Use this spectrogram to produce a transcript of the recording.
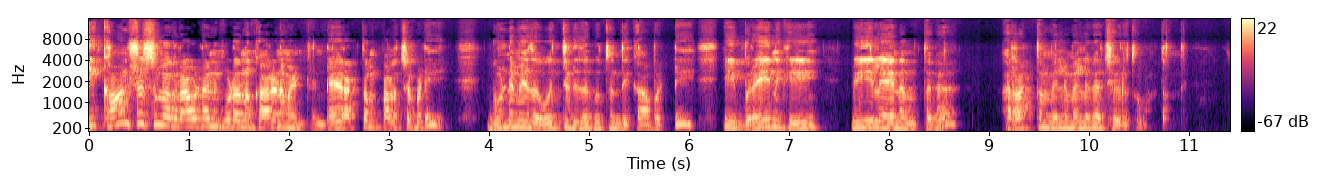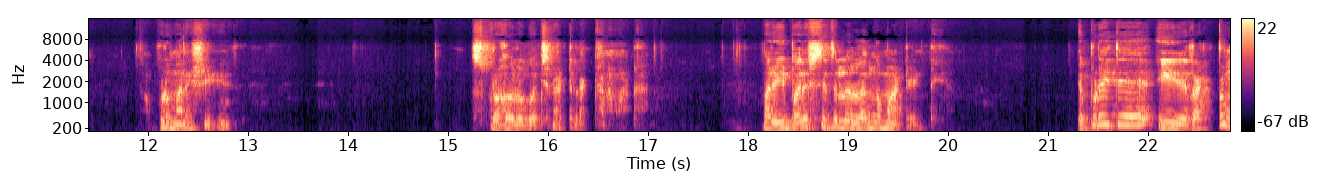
ఈ కాన్షియస్లోకి రావడానికి కూడా కారణం ఏంటంటే రక్తం పలచబడి గుండె మీద ఒత్తిడి తగ్గుతుంది కాబట్టి ఈ బ్రెయిన్కి వీలైనంతగా రక్తం మెల్లమెల్లగా చేరుతూ ఉంటుంది. అప్పుడు మనిషి స్పృహలోకి వచ్చినట్టు లెక్క అనమాట మరి ఈ పరిస్థితుల్లో లంగమాట ఏంటి? ఎప్పుడైతే ఈ రక్తం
